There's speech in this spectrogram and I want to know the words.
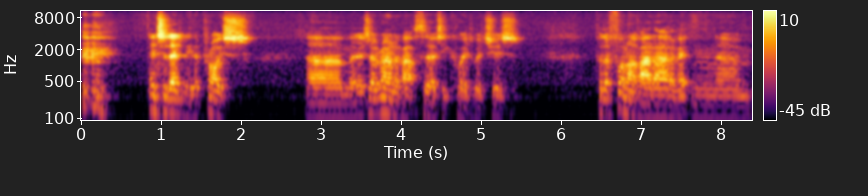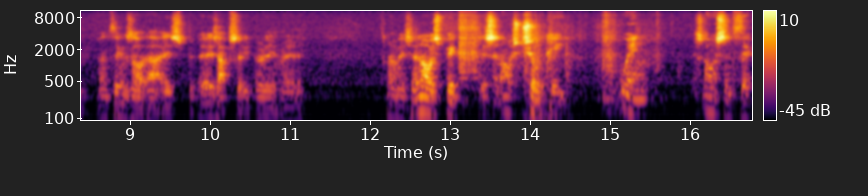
incidentally, the price um, is around about 30 quid, which is, for the fun I've had out of it and um, and things like that, is is absolutely brilliant, really. I mean, it's a nice big, it's a nice chunky wing. It's nice and thick,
